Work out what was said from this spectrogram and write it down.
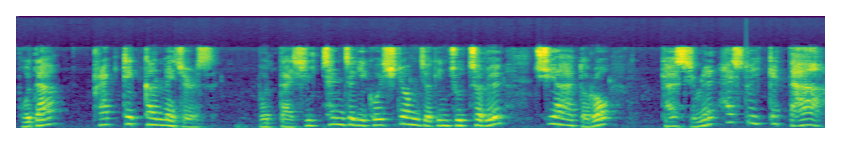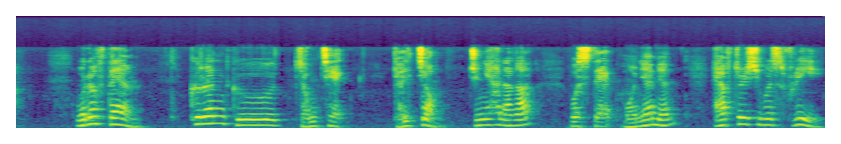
보다 practical measures 보다 실천적이고 실용적인 조처를 취하도록 결심을 할 수도 있겠다. One of them 그런 그 정책 결정 중에 하나가 was that 뭐냐면 after she was free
